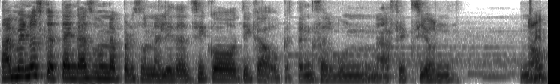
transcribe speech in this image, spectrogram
a menos que tengas una personalidad psicótica o que tengas alguna afección, ¿no?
